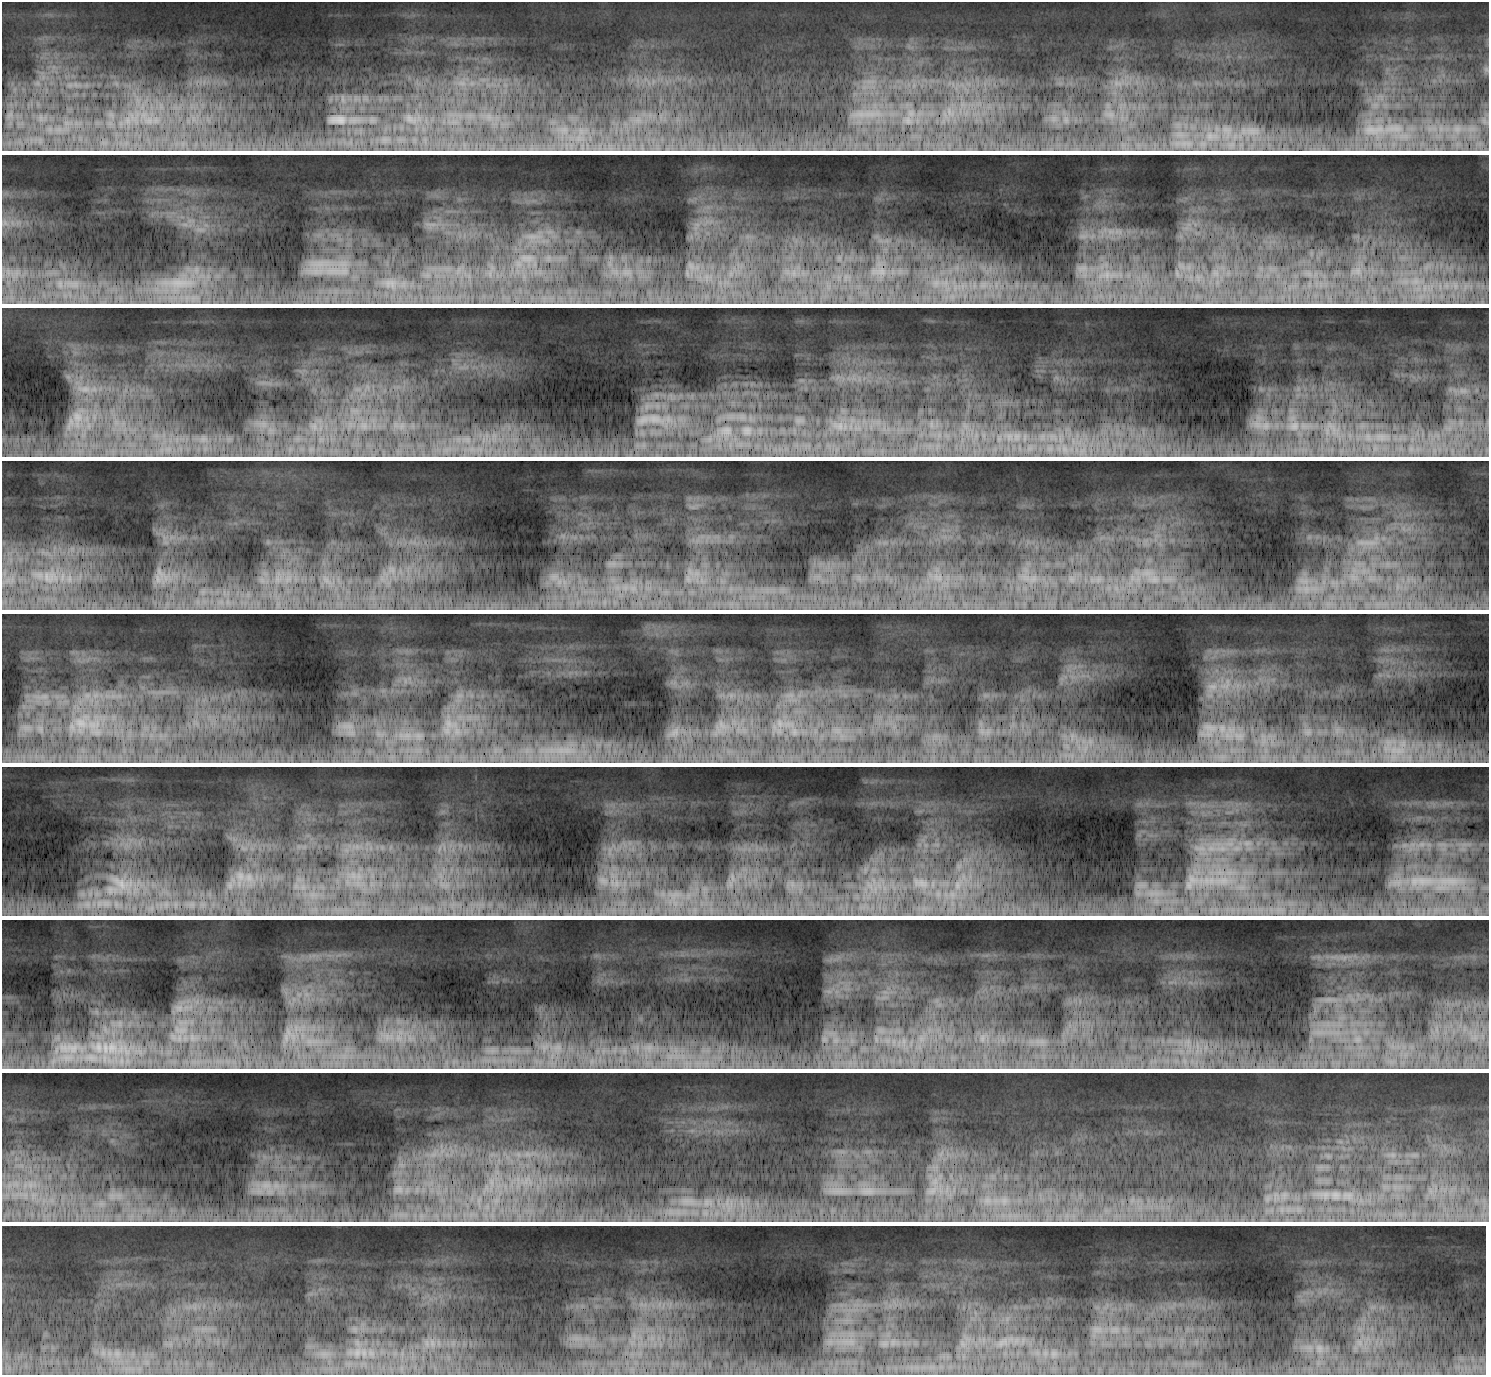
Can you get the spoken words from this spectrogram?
ทำไมต้องฉลองล่ะก็เพื่อมาโฆษณา มาประกาศผ่านสื่อ โดยเชิญแขกผู้มีเกียรติผู้แทนรัฐบาลของไต้หวันมาร่วมรับรู้คณะสงฆ์ไต้หวันมาร่วมรับรู้อย่างวันนี้ที่เรามากันที่นี่เนี่ยก็เริ่มตั้งแต่เมื่อจบรุ่นที่หนึ่งเลยอพอจบรุ่นที่หนึ่งมาเขาก็จัดพิธีฉลองปริญญา แล้วนี่บริที่การบดีของมหาวิทยาลัยมหาจุฬาลงกรณราวิทยาลัยเรือนมาเนี่ยมาปาฐกถา ดงความยินดีและกล่าวปาฐกถาเป็นภาษาอังกฤษแปลเป็นภาษาจีน เพื่อที่จะประชาสัมพันธ์ผ่านสื่อต่างๆไปทั่วไต้หวัน เป็นการดึงดูดความสนใจของภิกษุภิกษุณีในไต้หวันและในต่างประเทศ มาศึกษาเล่าเรียนมหาจุฬาที่วัดโพนสริฐแห่งนี้ ซึ่งก็ได้ทำอย่างนี้ทุกปีมา ในช่วงนี้แหละออย่างมาครั้งนี้เราก็เดินทางมาในวันที่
